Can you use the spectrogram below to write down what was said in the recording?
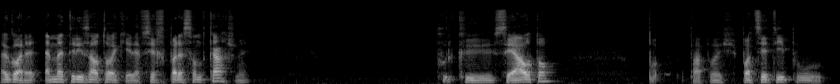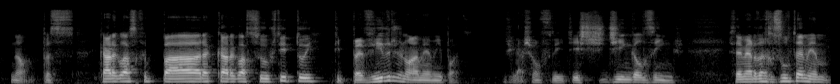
agora, a matriz auto aqui deve ser reparação de carros, não é? Porque se é auto, pá, pois, pode ser tipo, não, Carglass repara, Carglass substitui. Tipo, para vidros não há a mesma hipótese. Os gajos são fodidos. Estes jinglezinhos. Esta merda resulta mesmo.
